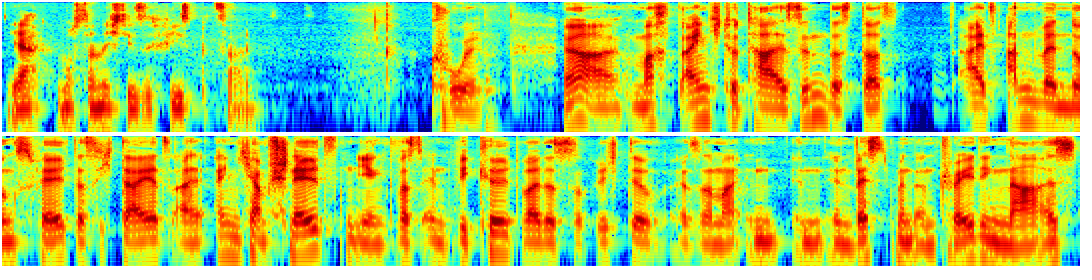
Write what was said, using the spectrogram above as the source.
ja, muss dann nicht diese Fees bezahlen. Cool. Ja, macht eigentlich total Sinn, dass das als Anwendungsfeld, dass sich da jetzt eigentlich am schnellsten irgendwas entwickelt, weil das richtig, also mal, in, in Investment und Trading nah ist.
